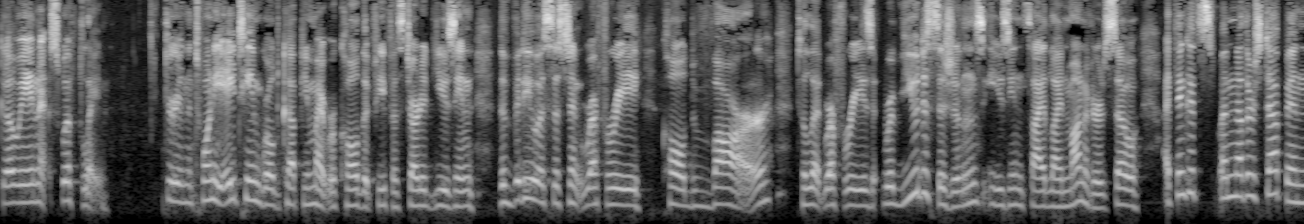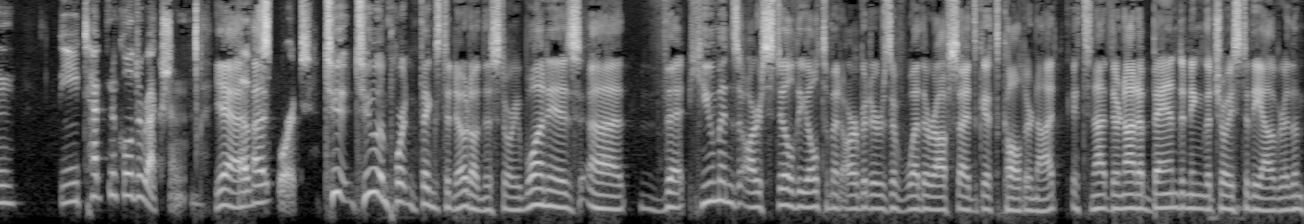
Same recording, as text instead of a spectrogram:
going swiftly. During the 2018 World Cup, you might recall that FIFA started using the video assistant referee called VAR to let referees review decisions using sideline monitors. So I think it's another step in the technical direction yeah, of uh, sport. Two two important things to note on this story. One is uh, that humans are still the ultimate arbiters of whether offsides gets called or not. It's not they're not abandoning the choice to the algorithm.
